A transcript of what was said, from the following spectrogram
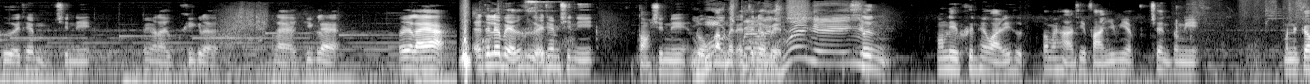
คือไอเทมชิ้นนี้ไม่อะไรคลิกเลยอะไรคลิกแหละเฮ้ยอะไรอะไอเทมเรียลเบดก็คือไอเทมชิ้นนี้สองชิ้นนี้ร The วมกัน watch เป็นไอเทม bell เรียลเบ is ด ringing. ซึ่ง ต้องรีบขึ้นให้ไวที่สุด ต้องไปหาที่ฟาร์มเงียบๆเช่นตรงนี้ มันก็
